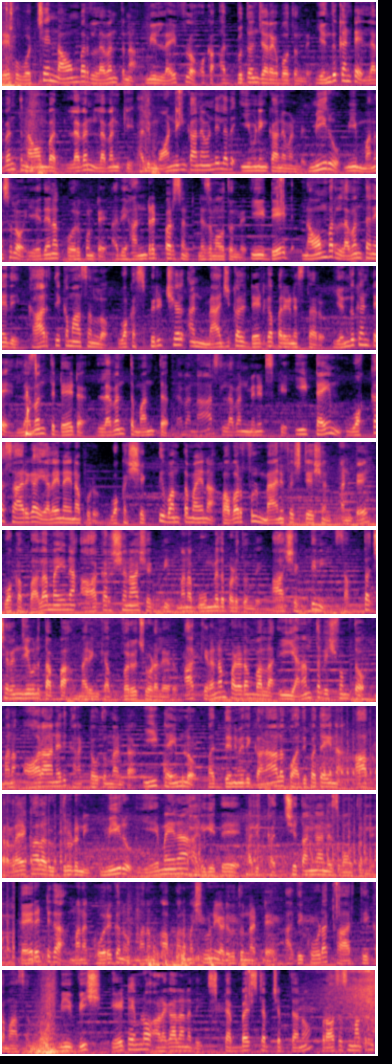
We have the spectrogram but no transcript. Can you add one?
రేపు వచ్చే November eleventh న మీ లైఫ్లో ఒక అద్భుతం జరగబోతుంది. ఎందుకంటే లెవెన్త్ నవంబర్ లెవెన్ లెవెన్కి అది మార్నింగ్ కానివ్వండి లేదా ఈవినింగ్ కానివ్వండి. మీరు మీ మనసులో ఏదైనా కోరుకుంటే అది హండ్రెడ్ పర్సెంట్ నిజమవుతుంది. ఈ డేట్ నవంబర్ లెవెన్త్ అనేది కార్తీక మాసంలో ఒక స్పిరిచువల్ అండ్ మ్యాజికల్ డేట్గా పరిగణిస్తారు. ఎందుకంటే eleventh date eleventh month eleven hours eleven మినిట్స్కి ఈ టైం ఒక్కసారిగా ఎలైన్ అయినప్పుడు ఒక శక్తివంతమైన పవర్ఫుల్ మేనిఫెస్టేషన్ అంటే ఒక బలమైన ఆకర్షణ శక్తి మన భూమి మీద పడుతుంది. ఆ శక్తిని సప్త చిరంజీవులు తప్ప మరింకెవ్వరూ చూడలేరు. ఆ కిరణం పడడం వల్ల ఈ అనంత విశ్వంతో మన ఆరా అనేది కనెక్ట్ అవుతుందంట. ఈ టైంలో పద్దెనిమిది గణాలకు అధిపతి అయిన ఆ ప్రళయకాల రుద్రుడిని మీరు ఏమైనా అడిగితే అది ఖచ్చితంగా నిజమవుతుంది. డైరెక్ట్గా మన కోరికను మనం ఆ పరమశివుని అడుగుతున్నట్టే. అది కూడా కార్తీక మాసంలో. మీ విష్ ఏ టైంలో అడగాలన్నది స్టెప్ బై స్టెప్ చెప్తాను. ప్రాసెస్ మాత్రం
